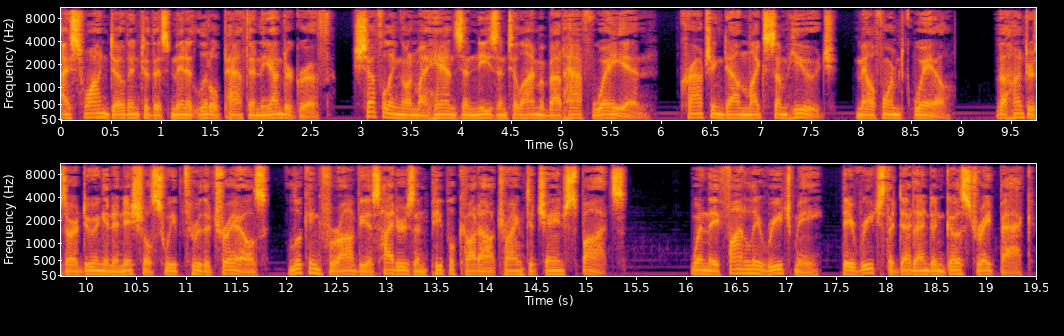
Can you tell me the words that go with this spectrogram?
I swan dove into this minute little path in the undergrowth, shuffling on my hands and knees until I'm about halfway in, crouching down like some huge, malformed quail. The hunters are doing an initial sweep through the trails, looking for obvious hiders and people caught out trying to change spots. When they finally reach me, they reach the dead end and go straight back.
